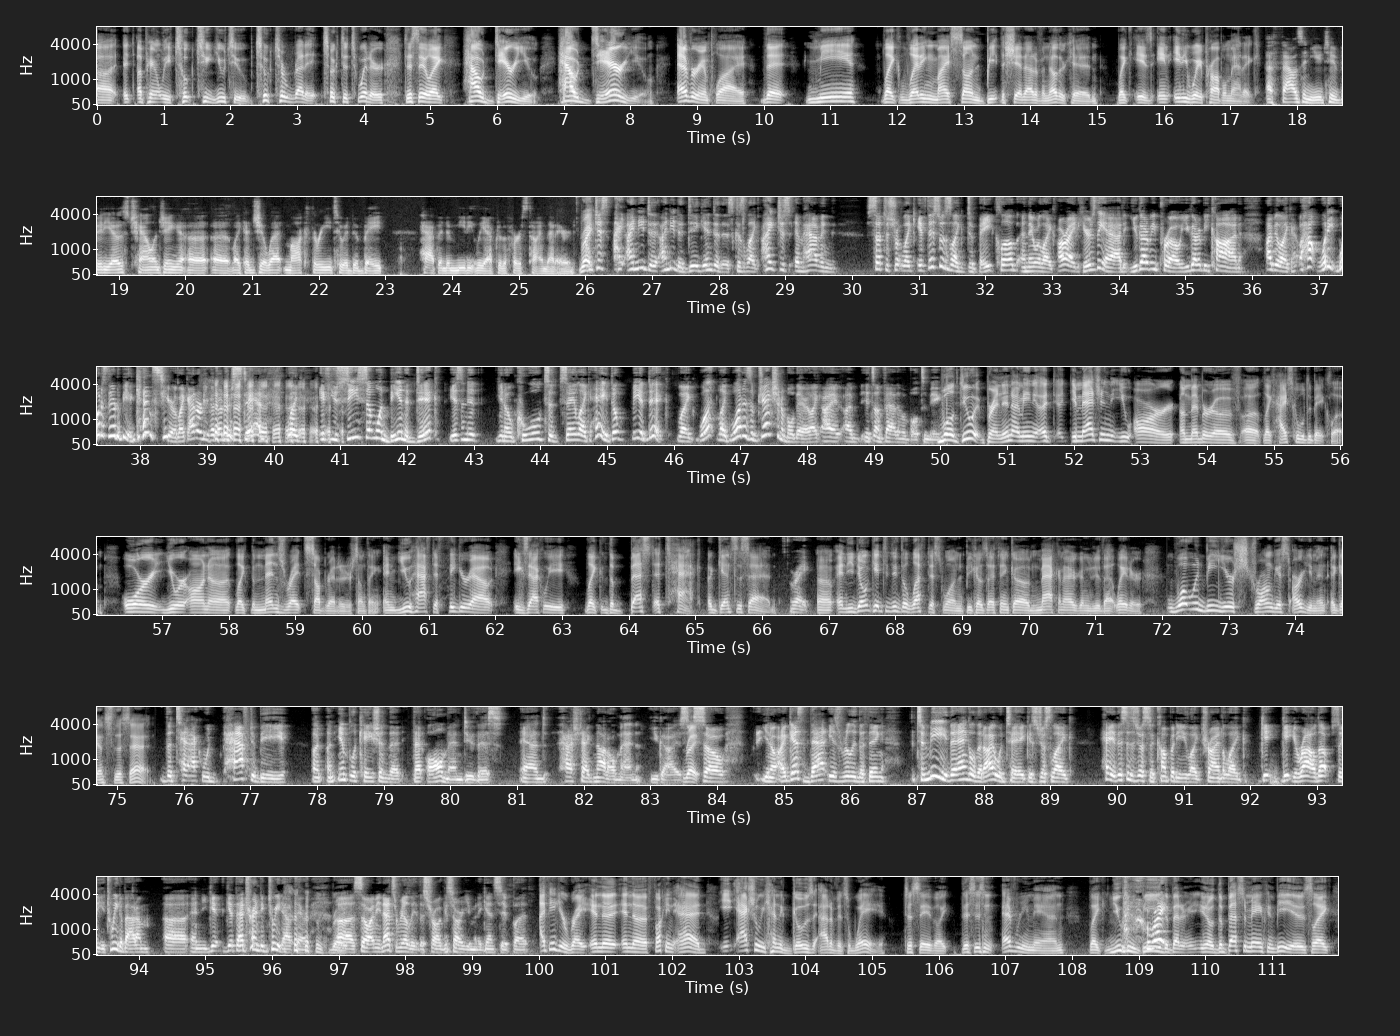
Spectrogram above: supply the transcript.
uh, it apparently took to YouTube, took to Reddit, took to Twitter to say like, how dare you? How dare you ever imply that me like letting my son beat the shit out of another kid like is in any way problematic? A thousand YouTube videos challenging a, a like a Gillette Mach three to a debate happened immediately after the first time that aired. I Right. just I, I need to I need to dig into this because like I just am having such a strong like if this was like debate club and they were like all right here's the ad. You got to be pro. You got to be con. I'd be like how what you- what is there to be against here? Like I don't even understand. Like if you see someone being a dick isn't it you know cool to say like hey don't be a dick like what like what is objectionable there like I, I it's unfathomable to me Well, do it, Brendan. I mean, uh, uh, imagine that you are a member of uh, like high school debate club, or you're on uh, like the men's rights subreddit or something, and you have to figure out exactly like the best attack against this ad. right Uh, and you don't get to do the leftist one because I think uh, Mack and I are going to do that later. What would be your strongest argument against this ad? the tack would have to be an, an implication that that all men do this and hashtag not all men you guys Right. so you know i guess that is really the thing to me the angle that i would take is just like hey this is just a company like trying to like get get you riled up so you tweet about them uh, and you get get that trending tweet out there Right. uh, so i mean that's really the strongest argument against it but I think you're right. And the and the fucking ad, it actually kind of goes out of its way to say like this isn't every man. Like you can be Right. the better, you know, the best a man can be is like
